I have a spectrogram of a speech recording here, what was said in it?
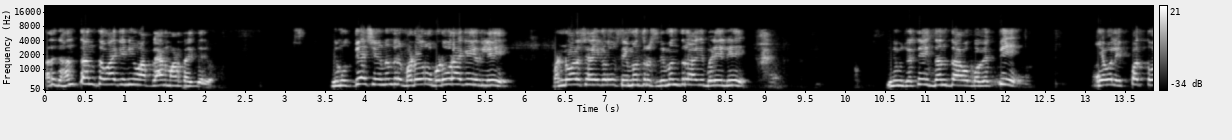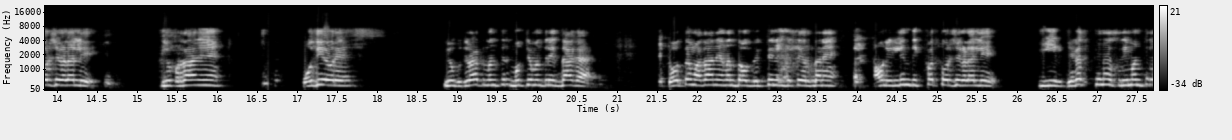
ಅದಕ್ಕೆ ಹಂತ ಹಂತವಾಗಿ ನೀವು ಆ ಪ್ಲಾನ್ ಮಾಡ್ತಾ ಇದ್ದೀರಿ. ನಿಮ್ಮ ಉದ್ದೇಶ ಏನಂದ್ರೆ ಬಡವರು ಬಡವರಾಗೇ ಇರ್ಲಿ. ಬಂಡವಾಳಶಾಹಿಗಳು ಶ್ರೀಮಂತರು ಶ್ರೀಮಂತರಾಗಿ ಬೆಳೀಲಿ. ನಿಮ್ ಜೊತೆ ಇದ್ದಂತ ಒಬ್ಬ ವ್ಯಕ್ತಿ ಕೇವಲ ಇಪ್ಪತ್ತು ವರ್ಷಗಳಲ್ಲಿ ನೀವು ಪ್ರಧಾನಿ ಮೋದಿಯವರೇ ನೀವು ಗುಜರಾತ್ ಮಂತ್ರಿ, ಮುಖ್ಯಮಂತ್ರಿ ಇದ್ದಾಗ ಗೌತಮ್ ಅದಾನಿ ಅನ್ನಂತ ಒಬ್ಬ ವ್ಯಕ್ತಿ ನಿಮ್ ಜೊತೆ ಇರ್ತಾನೆ. ಅವನು ಇಲ್ಲಿಂದ ಇಪ್ಪತ್ತು ವರ್ಷಗಳಲ್ಲಿ ಈ ಜಗತ್ತಿನ ಶ್ರೀಮಂತರ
